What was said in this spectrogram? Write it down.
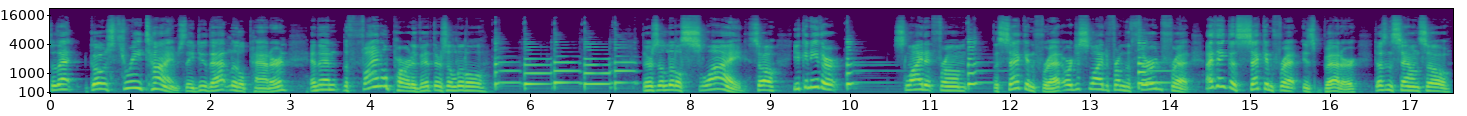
So that goes three times. They do that little pattern. And then the final part of it, there's a little there's a little slide. So you can either slide it from the second fret or just slide it from the third fret. I think the second fret is better. Doesn't sound so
